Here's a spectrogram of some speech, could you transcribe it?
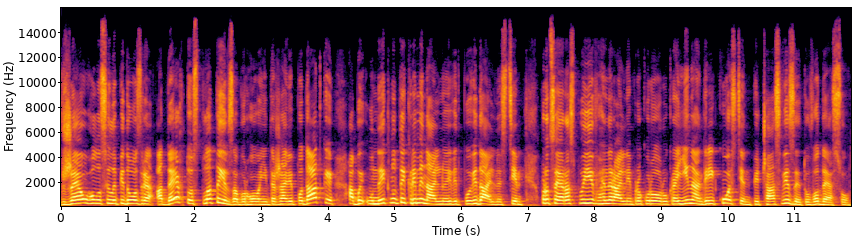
вже оголосили підозри, а дехто сплатив заборговані державі податки, аби уникнути кримінальної відповідальності. Про це розповів генеральний прокурор України Андрій Костін під час візиту в Одесу.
